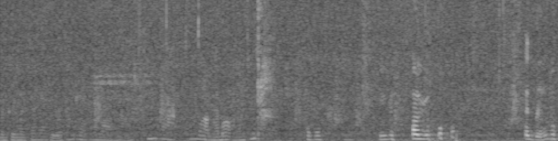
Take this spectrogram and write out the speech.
Mình thường mình cho ra triệu tám ra trong lò mà. Chín ra Chín ra lại bò lại chín ra Ôi anh tưởng không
